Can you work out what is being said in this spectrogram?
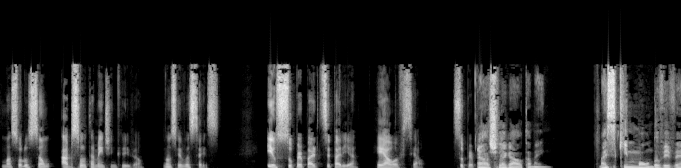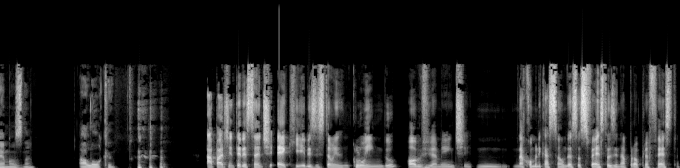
uma solução absolutamente incrível. Não sei vocês. Eu super participaria. Real oficial. Super Eu acho legal também. Mas que mundo vivemos, né? A louca. A parte interessante é que eles estão incluindo, obviamente, na comunicação dessas festas e na própria festa,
